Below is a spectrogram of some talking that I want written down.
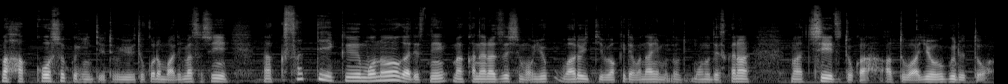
まあ、発酵食品というところもありますし、まあ、腐っていくものがですね、ま必ずしもよ悪いというわけではないものものですから、まチーズとかあとはヨーグルト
